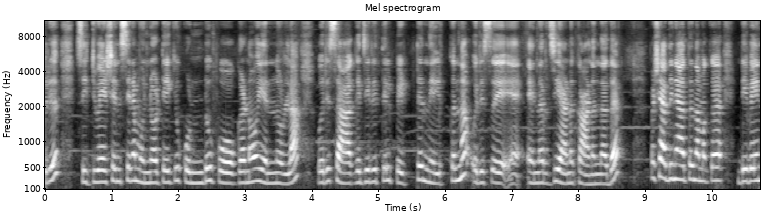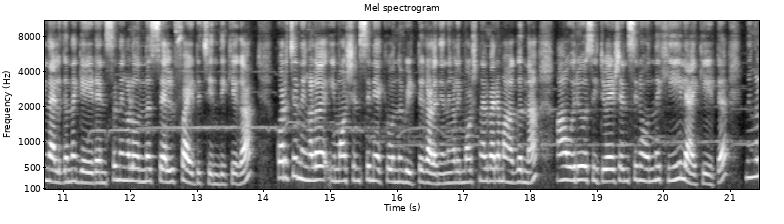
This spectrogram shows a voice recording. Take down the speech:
ഒരു സിറ്റുവേഷൻസിനെ മുന്നോട്ടേക്ക് കൊണ്ടുപോകണോ എന്നുള്ള ഒരു സാഹചര്യത്തിൽ പെട്ട് നിൽക്കുന്ന ഒരു എനർജിയാണ് കാണുന്നത്. പക്ഷെ അതിനകത്ത് നമുക്ക് ഡിവൈൻ നൽകുന്ന ഗൈഡൻസ് നിങ്ങളൊന്ന് സെൽഫായിട്ട് ചിന്തിക്കുക. കുറച്ച് നിങ്ങൾ ഇമോഷൻസിനെയൊക്കെ ഒന്ന് വിട്ട് കളഞ്ഞ് നിങ്ങൾ ഇമോഷണൽ പരമാകുന്ന ആ ഒരു സിറ്റുവേഷൻസിനെ ഒന്ന് ഹീലാക്കിയിട്ട് നിങ്ങൾ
